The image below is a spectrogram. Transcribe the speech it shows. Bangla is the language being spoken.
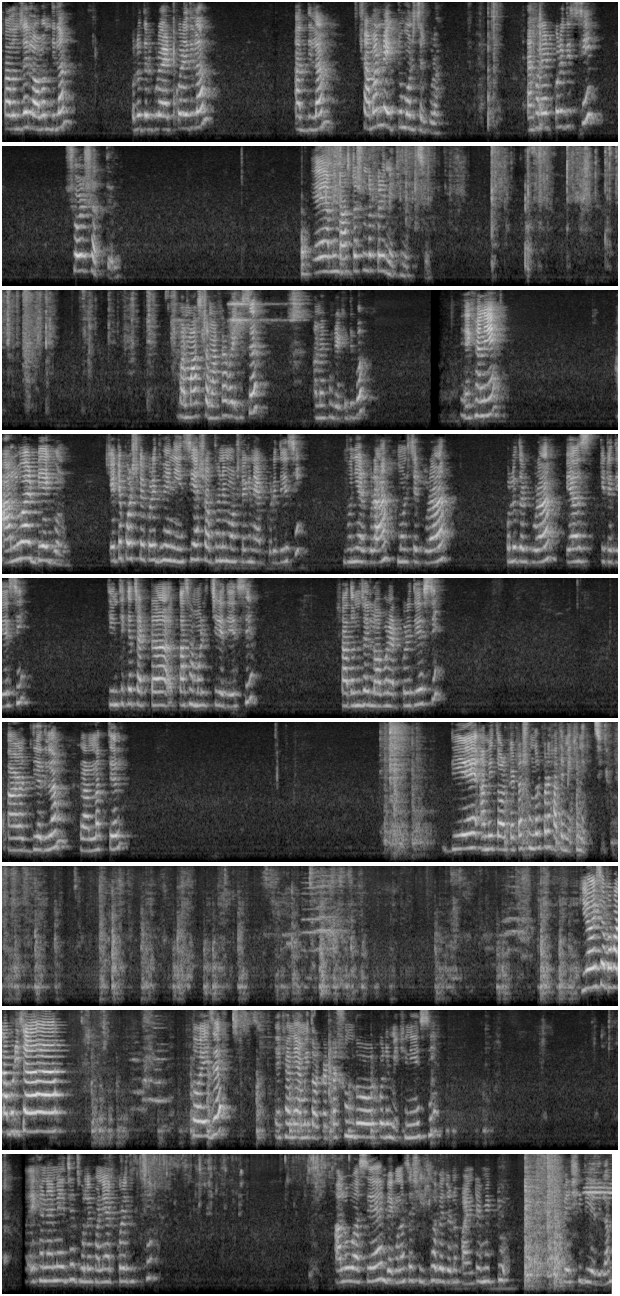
স্বাদ অনুযায়ী লবণ দিলাম, হলুদের গুঁড়ো অ্যাড করে দিলাম, আর দিলাম সামান্য একটু মরিচের গুঁড়া। এখন অ্যাড করে দিচ্ছি সরষার তেল। এ, আমি মাছটা সুন্দর করে মেখে নিচ্ছি। আমার মাছটা মাখা হয়ে গেছে, আমি এখন রেখে দিব। এখানে আলু আর বেগুন, কেটে পরিষ্কার করে ধুয়ে নিয়েছি, আর সব ধরনের মশলা এখানে অ্যাড করে দিয়েছি। ধনিয়ার গুঁড়া, মরিচের গুঁড়া, হলুদের গুঁড়া, পেঁয়াজ কেটে দিয়েছি। তিন থেকে চারটা কাঁচামরিচ চিড়ে দিয়েছি। স্বাদ অনুযায়ী লবণ অ্যাড করে দিয়েছি। আর দিয়ে দিলাম রান্নার তেল। দিয়ে আমি তরকারিটা সুন্দর করে হাতে মেখে নিচ্ছি। কি হয়েছে মহানা বুড়িটা? তো এই যে, এখানে আমি তরকারিটা সুন্দর করে মেখে নিয়েছি। এখানে আমি এই যে ঝোলে পানি অ্যাড করে দিচ্ছি। আলু আছে, বেগুন আছে, সিদ্ধ হবে জন্য পানিটা আমি একটু বেশি দিয়ে দিলাম।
